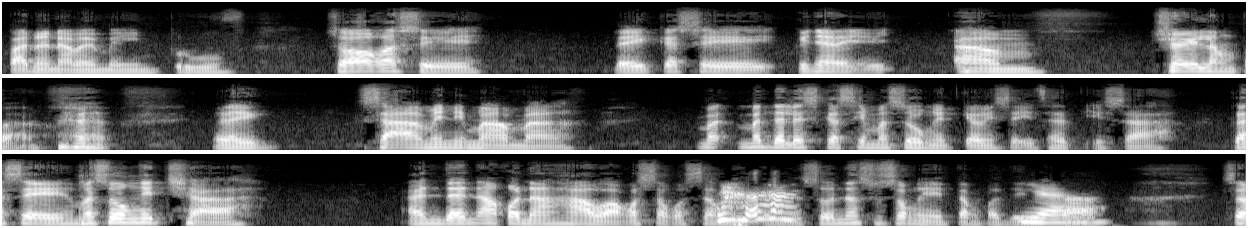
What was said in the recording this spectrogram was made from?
paano namin may improve. So ako kasi, like kasi, kunyari, um, share lang pa. like, sa amin ni mama, ma- madalas kasi masungit kami sa isa't isa. Kasi masungit siya, and then ako nahawa ko sa kusang niya. So, nasusungitan ko din Yeah. siya. So,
